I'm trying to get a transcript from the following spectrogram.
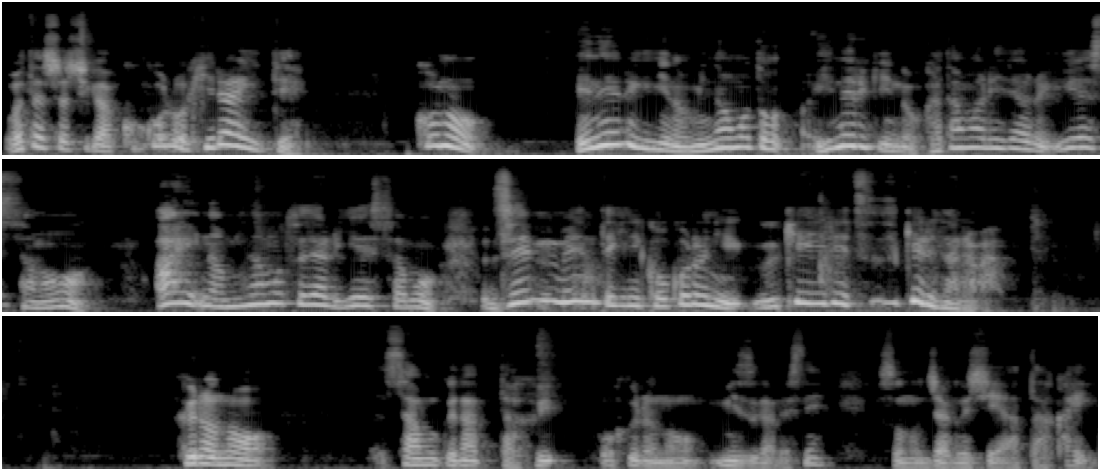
私たちが心を開いて、このエネルギーの源、エネルギーの塊であるイエス様を、愛の源であるイエス様を全面的に心に受け入れ続けるならば、風呂の寒くなったお風呂の水がですね、その蛇口へ温かい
